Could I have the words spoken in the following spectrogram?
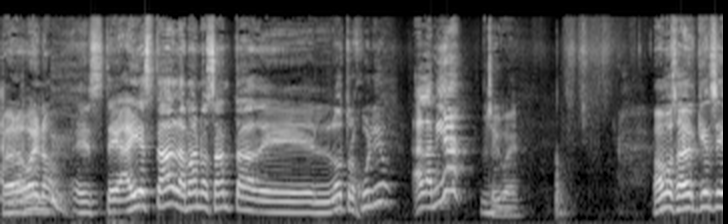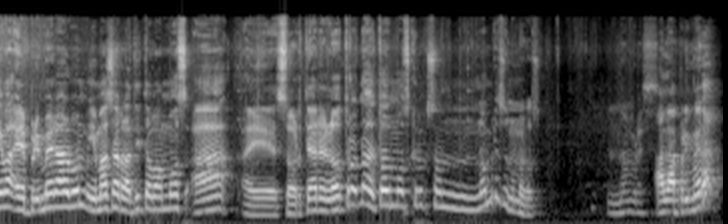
Pero bueno, este, ahí está la mano santa del otro Julio. ¿A la mía? Sí, güey. Vamos a ver quién se lleva el primer álbum y más a ratito vamos a eh, sortear el otro. No, de todos modos creo que son nombres o números. Nombres. ¿A la primera?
